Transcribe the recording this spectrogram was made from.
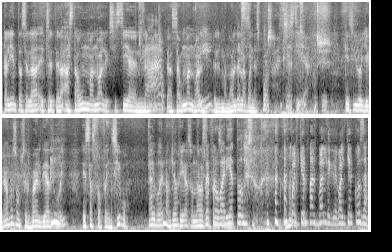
caliéntasela, etcétera. Hasta un manual existía en Claro. hasta un manual, Sí. del manual de la buena esposa existía. Que si lo llegamos a observar el día de hoy, es hasta ofensivo. Ay, bueno, yo Llega a sonar reprobaría todo eso. cualquier manual de cualquier cosa.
